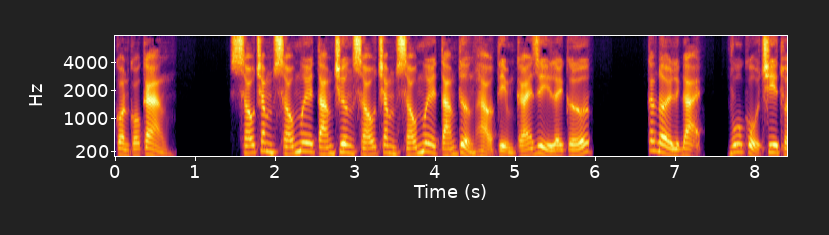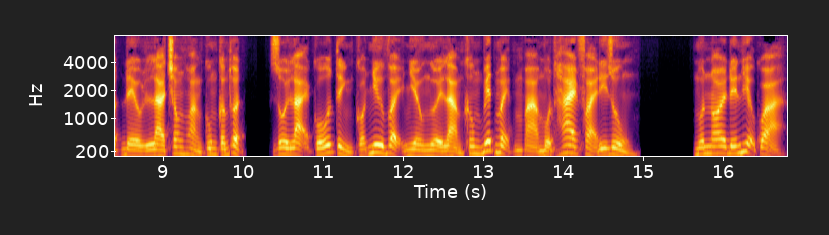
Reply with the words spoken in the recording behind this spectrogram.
Còn có càng. 668 chương 668 tưởng hảo tìm cái gì lấy cớ. Các đời lịch đại, vu cổ chi thuật đều là trong hoàng cung cấm thuật, rồi lại cố tình có như vậy nhiều người làm không biết mệnh mà một hai phải đi dùng. Muốn nói đến hiệu quả,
